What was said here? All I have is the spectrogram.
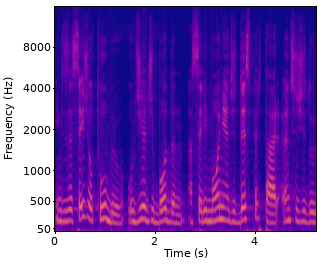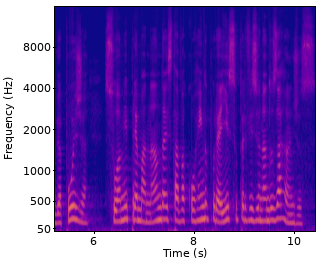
Em 16 de outubro, o dia de Bodhan, a cerimônia de despertar antes de Durga Puja, Swami Premananda estava correndo por aí supervisionando os arranjos.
